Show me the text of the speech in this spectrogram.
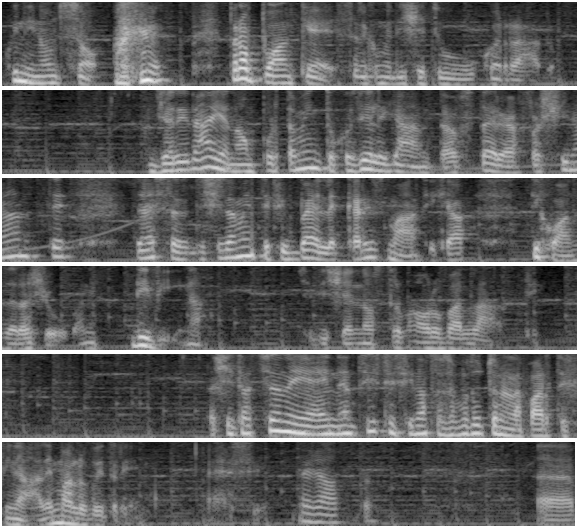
Quindi non so. Però può anche essere come dici tu, Corrado. Jerry Ryan ha un portamento così elegante, austero e affascinante da essere decisamente più bella e carismatica di quando era giovane. Divina, ci dice il nostro Mauro Vallanti. La citazione ai nazisti si nota soprattutto nella parte finale, ma lo vedremo. Eh sì. Esatto. Eh,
